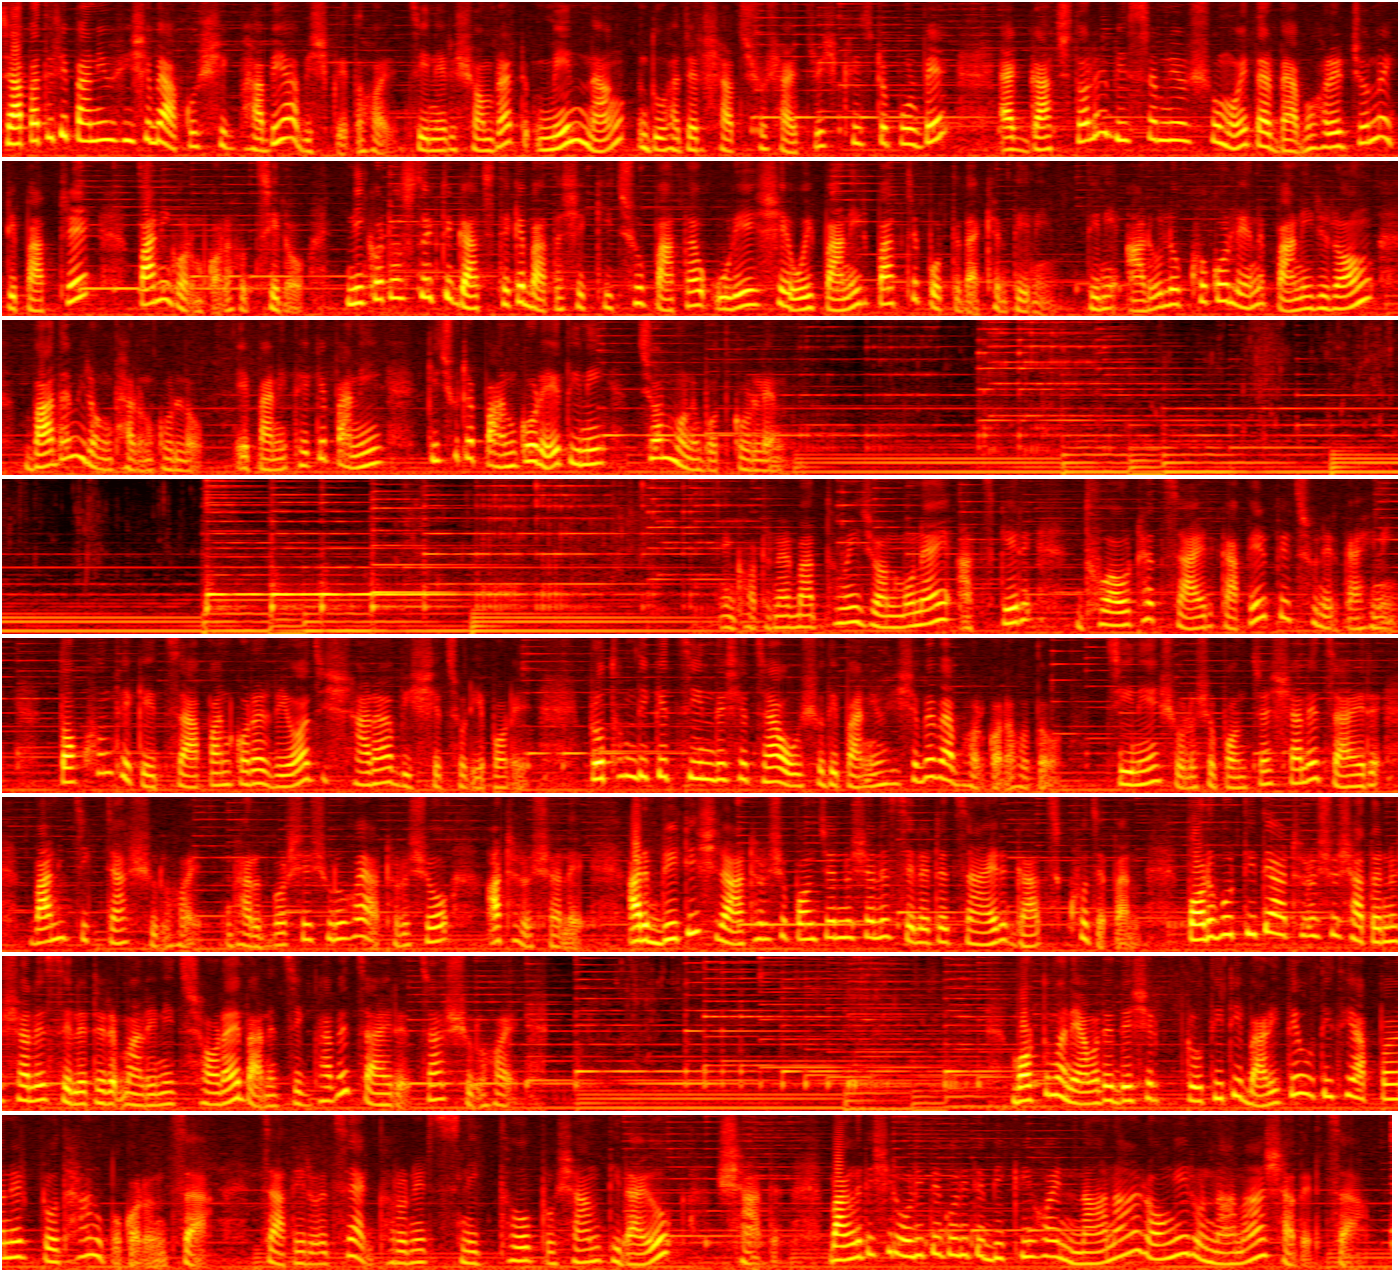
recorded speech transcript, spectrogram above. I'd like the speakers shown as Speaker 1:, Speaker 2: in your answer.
Speaker 1: চা পাতাটি পানীয় হিসেবে আকস্মিকভাবে আবিষ্কৃত হয়। চীনের সম্রাট মেন নাং দু সাতশো সাঁত্রিশ খ্রিস্টপূর্বে এক গাছতলায় বিশ্রাম নেওয়ার সময় তার ব্যবহারের জন্য একটি পাত্রে পানি গরম করা হচ্ছিল। নিকটস্থ একটি গাছ থেকে বাতাসে কিছু পাতা উড়ে এসে ওই পানির পাত্রে পড়তে দেখেন তিনি। তিনি আরও লক্ষ্য করলেন, পানির রং বাদামি রং ধারণ করল। এ পানি থেকে পানি কিছুটা পান করে তিনি চনমনে বোধ করলেন। এই ঘটনার মাধ্যমেই জন্ম নেয় আজকের ধোয়া ওঠা চায়ের কাপের পেছনের কাহিনী। তখন থেকে চা পান করার রেওয়াজ সারা বিশ্বে ছড়িয়ে পড়ে। প্রথম দিকে চীন দেশে চা ঔষধি পানীয় হিসেবে ব্যবহার করা হতো। চীনে ষোলোশো সালে চায়ের বাণিজ্যিক চাষ শুরু হয়। ভারতবর্ষে শুরু হয় আঠারোশো আঠারো সালে। আর ব্রিটিশরা আঠারোশো পঞ্চান্ন সালে সিলেটের চায়ের গাছ খুঁজে পান। পরবর্তীতে আঠারোশো সাতান্ন সালে সিলেটের মালিনী ছড়ায় বাণিজ্যিকভাবে চায়ের চাষ শুরু হয়। বর্তমানে আমাদের দেশের প্রতিটি বাড়িতে অতিথি আপ্যায়নের প্রধান উপকরণ চা। চাতে রয়েছে এক ধরনের স্নিগ্ধ, প্রশান্তিদায়ক স্বাদ। বাংলাদেশের অলিতে গলিতে বিক্রি হয় নানা রঙের ও নানা স্বাদের চা।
